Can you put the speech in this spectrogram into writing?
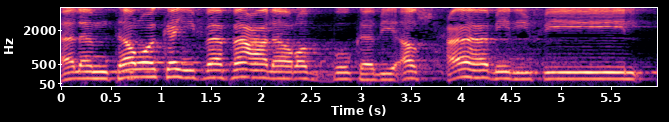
ألم تر كيف فعل ربك بأصحاب الفيل؟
